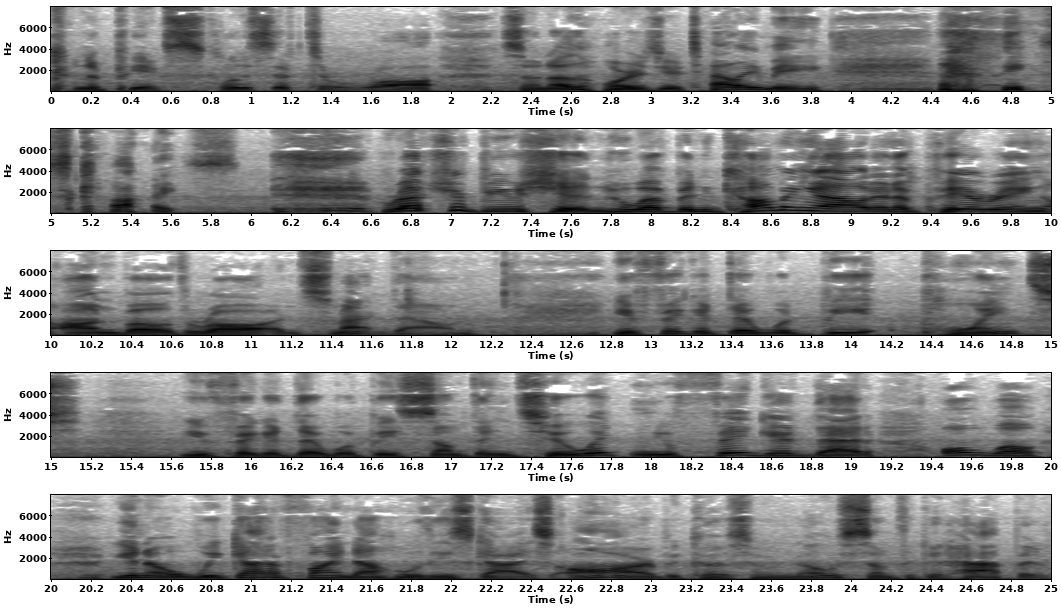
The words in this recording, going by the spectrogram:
gonna be exclusive to Raw. So in other words, you're telling me these guys Retribution, who have been coming out and appearing on both Raw and SmackDown, you figured there would be points. You figured there would be something to it, and you figured that, oh, well, you know, we got to find out who these guys are because who knows, something could happen.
